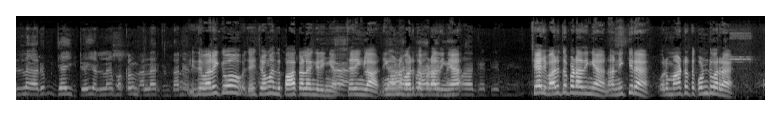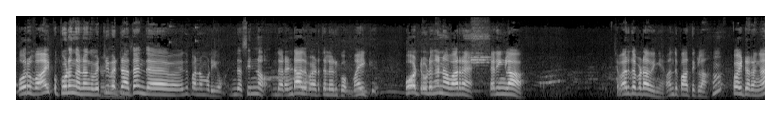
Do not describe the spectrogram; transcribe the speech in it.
எல்லாரும் ஜெயிக்கிட்டு எல்லா மக்களும் நல்லா இருக்குன்னு தானே? இது வரைக்கும் ஜெயிச்சவங்க வந்து பார்க்கலங்கிறீங்க. சரிங்களா? நீங்க ஒன்றும் வருத்தப்படாதீங்க. சரி வருத்தப்படாதீங்க. நான் நிக்கிறேன். ஒரு மாற்றத்தை கொண்டு வரேன். ஒரு வாய்ப்பு கொடுங்க. நாங்க வெற்றி பெற்றா தான் இந்த இது பண்ண முடியும். இந்த சின்னம் இந்த ரெண்டாவது இடத்துல இருக்கும். மைக்கு போட்டு விடுங்க நான் வர்றேன். சரிங்களா? சரி, வருத்தப்படாதீங்க. வந்து பார்த்துக்கலாம். ம் போயிட்டு வரேங்க.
